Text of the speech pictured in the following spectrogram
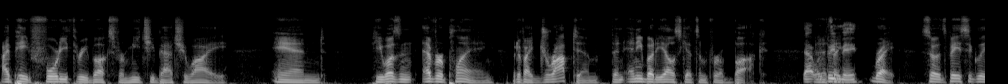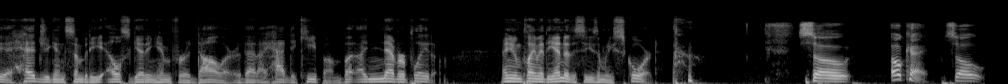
I paid 43 bucks for Michi Batshuayi and he wasn't ever playing, but if I dropped him, then anybody else gets him for a buck. That would be like, me. Right. So it's basically a hedge against somebody else getting him for a dollar that I had to keep him, but I never played him. I didn't even play him at the end of the season when he scored. so, okay. So,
